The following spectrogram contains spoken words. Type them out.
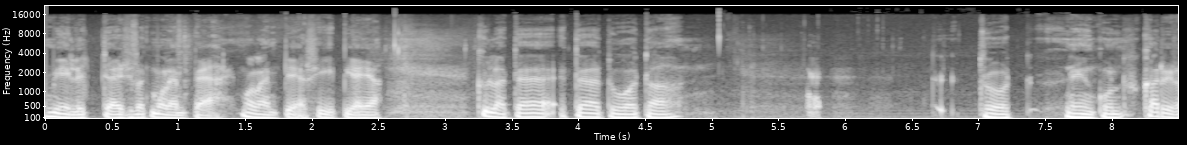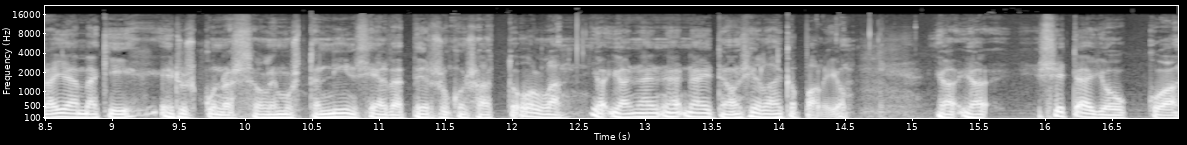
miellyttäisivät molempia, molempia siipiä. Ja kyllä tämä, tämä tuota, tuot, niin kuin Kari Rajamäki eduskunnassa oli musta niin selvä persu kuin saattoi olla. Ja, ja näitä on siellä aika paljon. Ja, ja sitä joukkoa,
